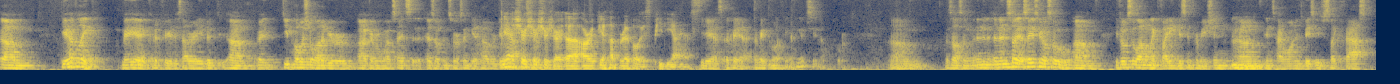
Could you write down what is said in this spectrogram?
Um, do you have like maybe I could have figured this out already, but um, do you publish a lot of your uh, government websites as open source on GitHub or GitLab? Yeah, sure, sure, sure, sure. Uh, our GitHub repo is PDIS. PDIS, Okay, yeah. Okay, cool. I think I think I've seen that before. Um, that's awesome. And then, and then so, so I guess you also um, you focus a lot on like fighting disinformation Mhm. um, in Taiwan is basically just like fast.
